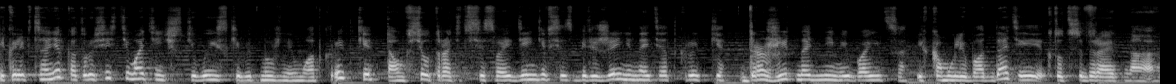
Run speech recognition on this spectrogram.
и коллекционер, который систематически выискивает нужные ему открытки, там все тратит все свои деньги, все сбережения на эти открытки, дрожит над ними и боится их кому-либо отдать, и кто-то собирает на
